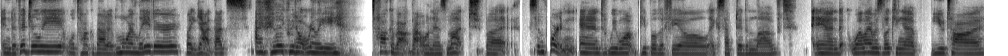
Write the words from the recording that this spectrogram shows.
individually we'll talk about it more later but yeah that's i feel like we don't really talk about that one as much but it's important and we want people to feel accepted and loved and while I was looking up Utah,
